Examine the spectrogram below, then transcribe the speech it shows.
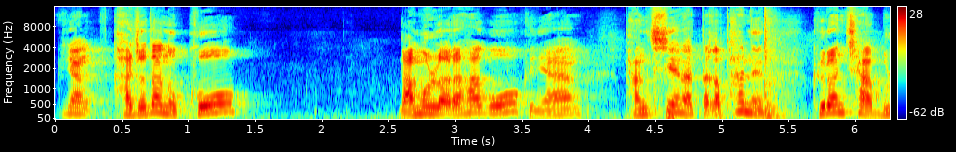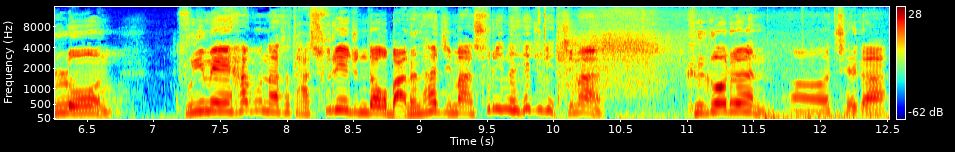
그냥 가져다 놓고 나몰라라 하고 그냥 방치해 놨다가 파는 그런 차. 물론 구입해 하고 나서 다 수리해 준다고 말은 하지만 수리는 해주겠지만 그거는 어, 제가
